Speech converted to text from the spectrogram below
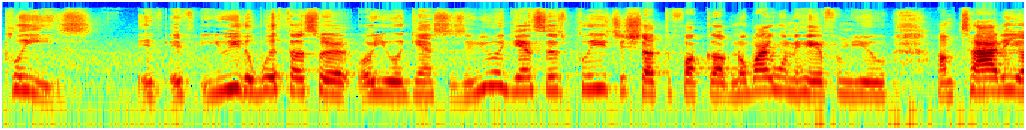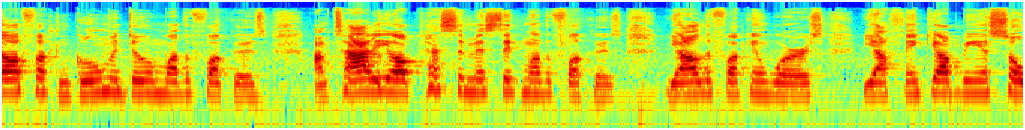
please, if, if you either with us or, or you against us. If you against us, please just shut the fuck up. Nobody want to hear from you. I'm tired of y'all fucking gloom and doom motherfuckers. I'm tired of y'all pessimistic motherfuckers. Y'all the fucking worst. Y'all think y'all being so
